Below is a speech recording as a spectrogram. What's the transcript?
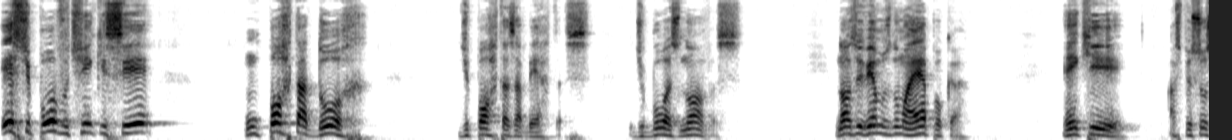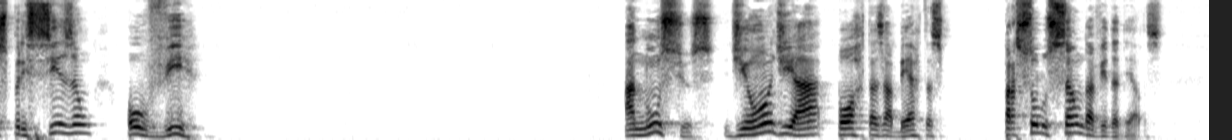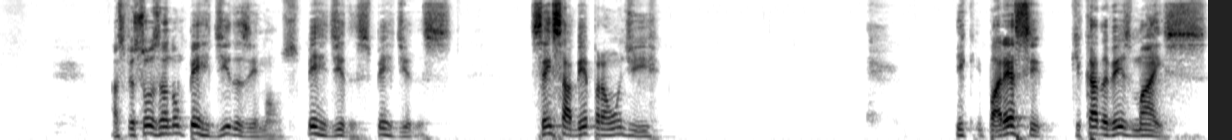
este povo tinha que ser um portador de portas abertas, de boas novas. Nós vivemos numa época em que as pessoas precisam ouvir anúncios de onde há portas abertas para a solução da vida delas. As pessoas andam perdidas, irmãos, perdidas, perdidas, sem saber para onde ir. E parece que cada vez mais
